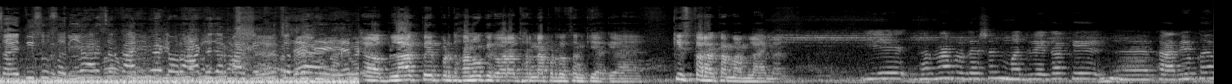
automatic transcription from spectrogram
सैतीस सौ सरिया है सरकारी रेट और आठ हज़ार मार्केट में चल रहा है। ब्लॉक पे प्रधानों के द्वारा धरना प्रदर्शन किया गया है। किस तरह का मामला है मैम? ये धरना प्रदर्शन मनरेगा के कार्यों का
